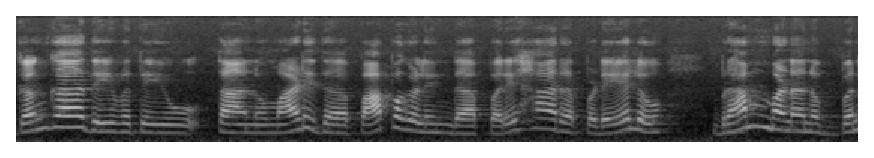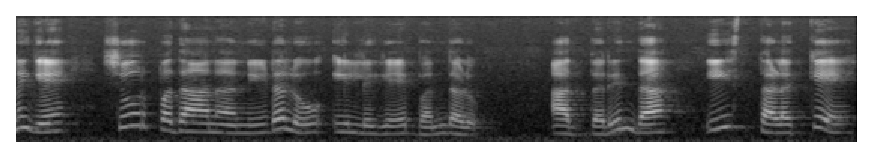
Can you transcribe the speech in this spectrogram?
ಗಂಗಾ ದೇವತೆಯು ತಾನು ಮಾಡಿದ ಪಾಪಗಳಿಂದ ಪರಿಹಾರ ಪಡೆಯಲು ಬ್ರಾಹ್ಮಣನೊಬ್ಬನಿಗೆ ಶೂರ್ಪದಾನ ನೀಡಲು ಇಲ್ಲಿಗೆ ಬಂದಳು. ಆದ್ದರಿಂದ ಈ ಸ್ಥಳಕ್ಕೆ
